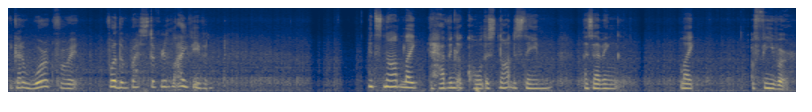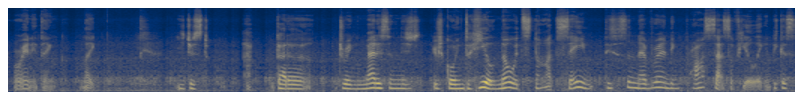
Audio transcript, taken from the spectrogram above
you gotta work for it for the rest of your life, even it's not like having a cold it's not the same as having like a fever or anything. Like you just uh, gotta drink medicine you're going to heal. No it's not same. This is a never ending process of healing because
